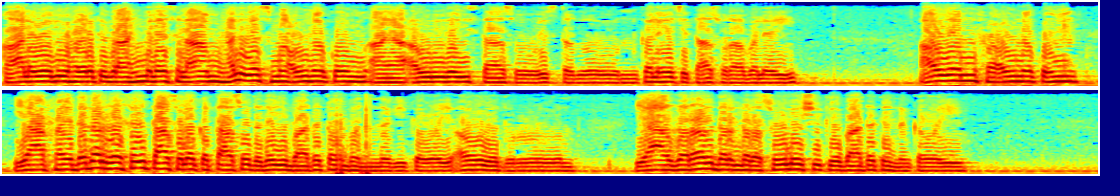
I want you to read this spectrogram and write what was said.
قال ویلی حضرت ابراهیم علیہ السلام هل یسمعونکم آیا اوری ویستاسو استدون کلی چه تاسو را بلی او ینفعونکم یا فیده در رسی تاسو لک تاسو د عبادت و بندگی کوئی او یدرون یا ضرر در رسول شی که عبادت نکوئی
